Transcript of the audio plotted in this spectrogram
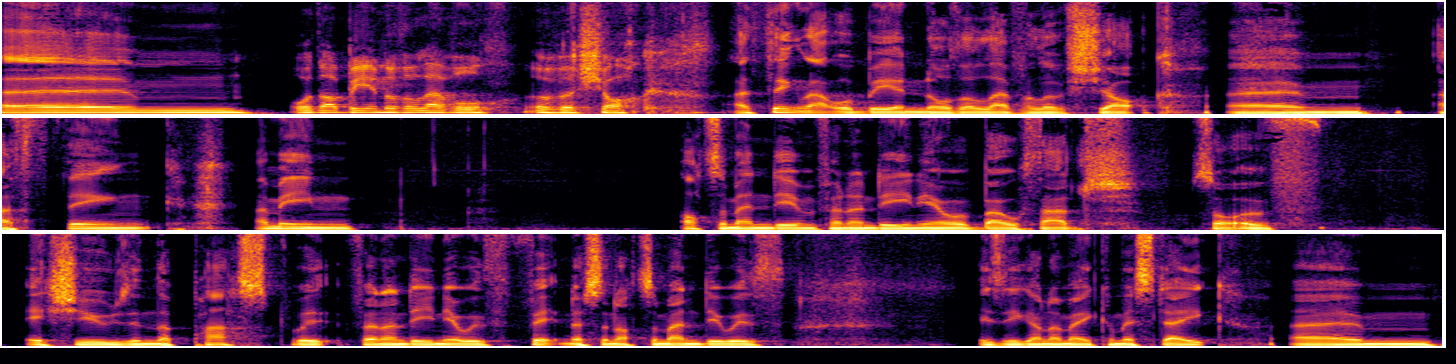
Um, or would that be another level of a shock? I think that would be another level of shock. Um, I think, I mean, Otamendi and Fernandinho have both had sort of issues in the past with Fernandinho with fitness and Otamendi with is he going to make a mistake? Um,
